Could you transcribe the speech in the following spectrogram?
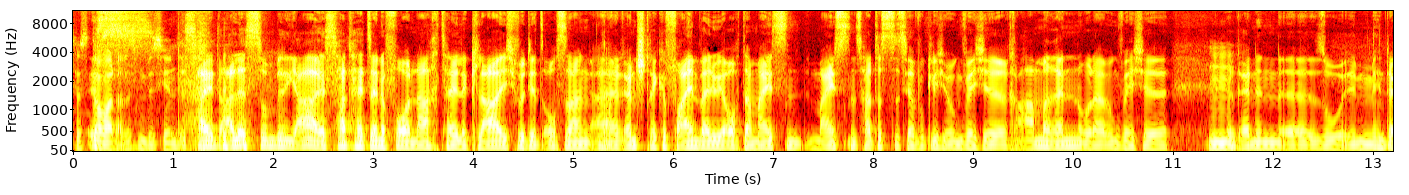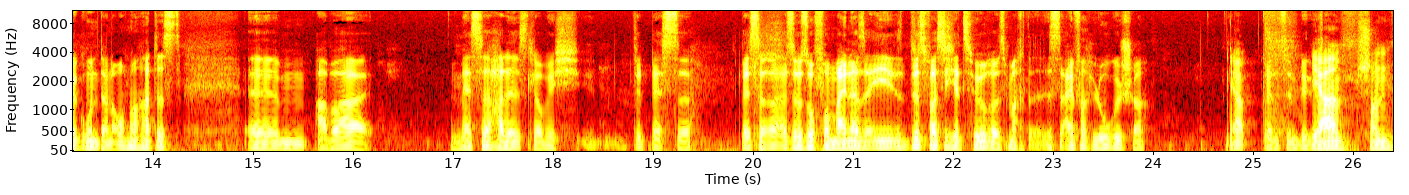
das dauert Es alles ein bisschen. Ist halt alles so ein bisschen, ja, es hat halt seine Vor- und Nachteile. Klar, ich würde jetzt auch sagen, äh, Rennstrecke, vor allem, weil du ja auch da meisten, meistens hattest das ja wirklich irgendwelche Rahmenrennen oder irgendwelche Mhm. Rennen äh, so im Hintergrund dann auch noch hattest. Ähm, aber Messehalle ist, glaube ich, das Beste. Bessere. Also so von meiner Seite, das, was ich jetzt höre, es macht, ist einfach logischer. Ja. Ganz simpel Ja, schon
